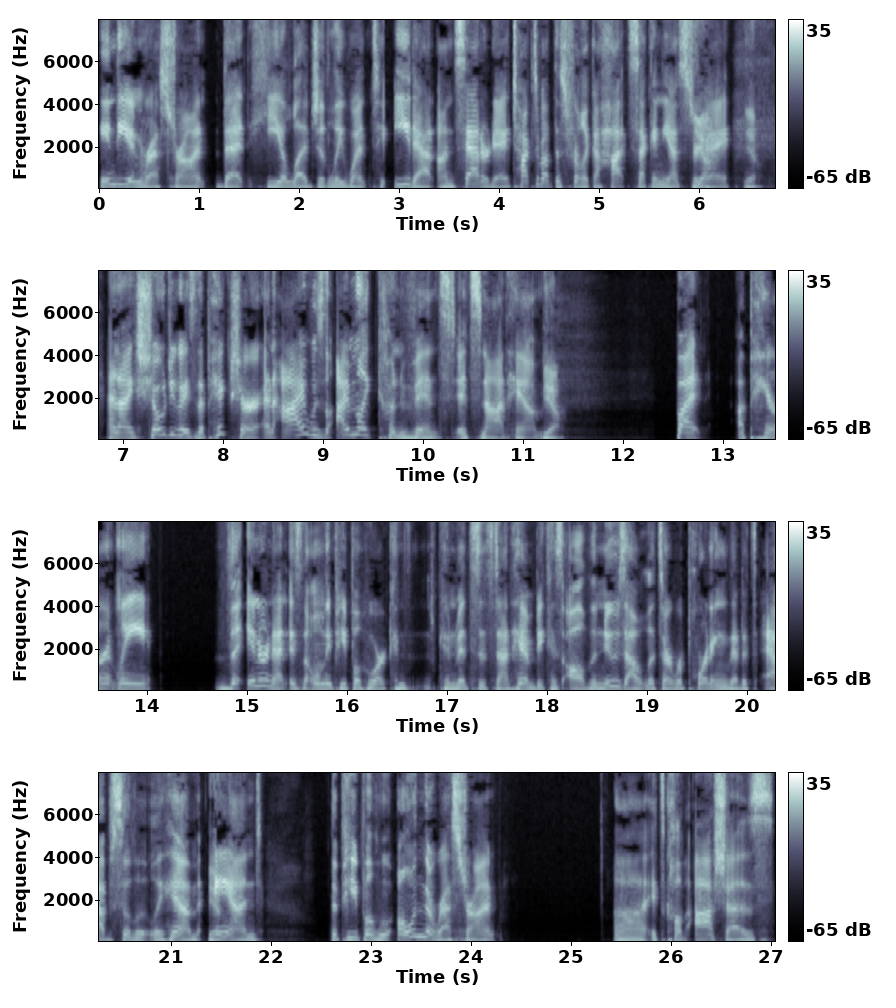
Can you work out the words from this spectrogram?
Indian restaurant that he allegedly went to eat at on Saturday. I talked about this for like a hot second yesterday. Yeah, yeah. And I showed you guys the picture and I was I'm like convinced it's not him. Yeah. But apparently, the internet is the only people who are con- convinced it's not him because all the news outlets are reporting that it's absolutely him. Yeah. And the people who own the restaurant, uh, it's called Asha's.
